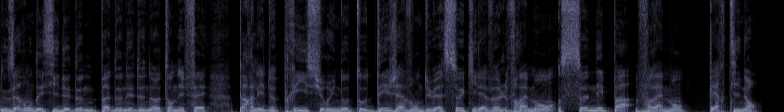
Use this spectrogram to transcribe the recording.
nous avons décidé de ne pas donner de notes en effet, parler de prix sur une auto déjà vendue à ceux qui la veulent vraiment, ce n'est pas vraiment pertinent.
